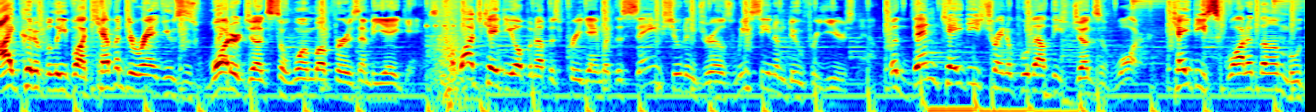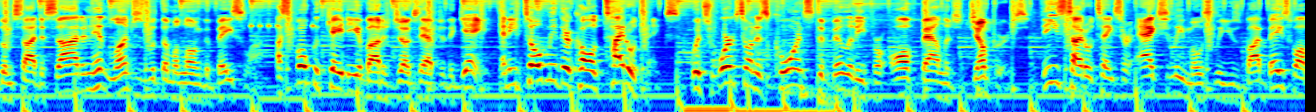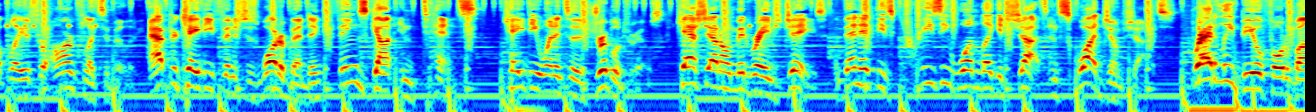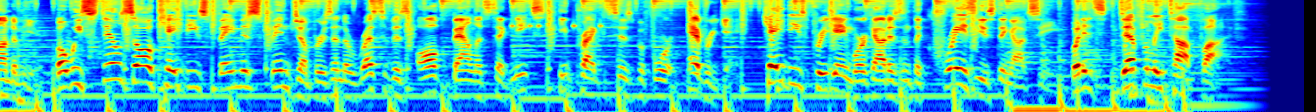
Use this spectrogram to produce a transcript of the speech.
I couldn't believe why Kevin Durant uses water jugs to warm up for his NBA games. I watched KD open up his pregame with the same shooting drills we've seen him do for years now. But then KD's trainer pulled out these jugs of water. KD squatted them, moved them side to side, and hit lunges with them along the baseline. I spoke with KD about his jugs after the game, and he told me they're called Tidal tanks, which works on his core and stability for off-balance jumpers. These Tidal tanks are actually mostly used by baseball players for arm flexibility. After KD finished his water bending, things got intense. KD went into his dribble drills, cashed out on mid-range J's, and then hit these crazy one-legged shots and squat jump shots. Bradley Beal photobombed him here, but we still saw KD's famous spin jumpers and the rest of his off-balance techniques he practices before every game. KD's pregame workout isn't the craziest thing I've seen, but it's definitely top 5.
